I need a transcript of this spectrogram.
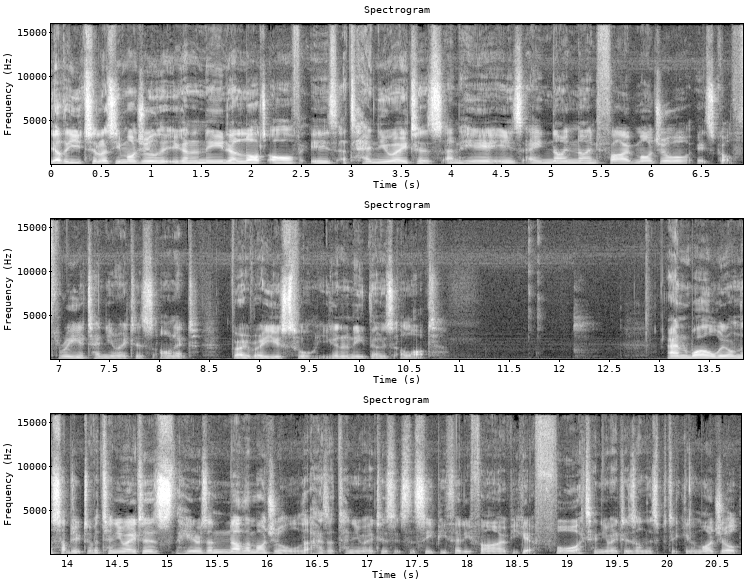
The other utility module that you're going to need a lot of is attenuators, and here is a 995 module. It's got three attenuators on it. Very, very useful. You're going to need those a lot. And while we're on the subject of attenuators, here is another module that has attenuators. It's the CP35. You get four attenuators on this particular module.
